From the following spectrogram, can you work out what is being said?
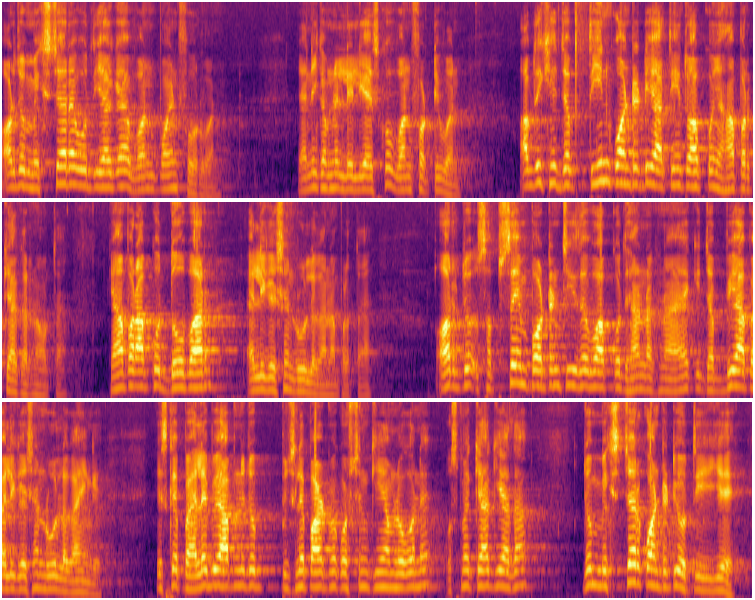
और जो मिक्सचर है वो दिया गया 1.41 यानी कि हमने ले लिया इसको 141 अब देखिए, जब तीन क्वांटिटी आती हैं तो आपको यहाँ पर क्या करना होता है? यहाँ पर आपको दो बार एलिगेशन रूल लगाना पड़ता है। और जो सबसे इंपॉर्टेंट चीज़ है वो आपको ध्यान रखना है कि जब भी आप एलिगेशन रूल लगाएँगे, इसके पहले भी आपने जो पिछले पार्ट में क्वेश्चन किए हम लोगों ने, उसमें क्या किया था? जो मिक्सचर क्वांटिटी होती है ये,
